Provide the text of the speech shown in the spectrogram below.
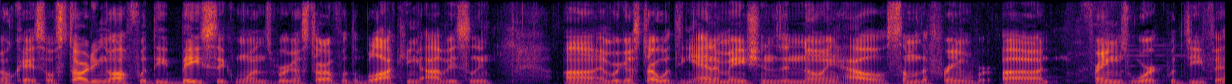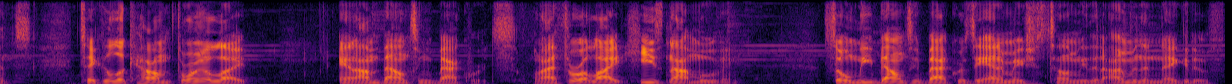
Okay, so starting off with the basic ones, we're going to start off with the blocking, obviously. Uh, and we're going to start with the animations and knowing how some of the frame uh, frames work with defense. Take a look how I'm throwing a light and I'm bouncing backwards. When I throw a light, he's not moving. So me bouncing backwards, the animation is telling me that I'm in the negative,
